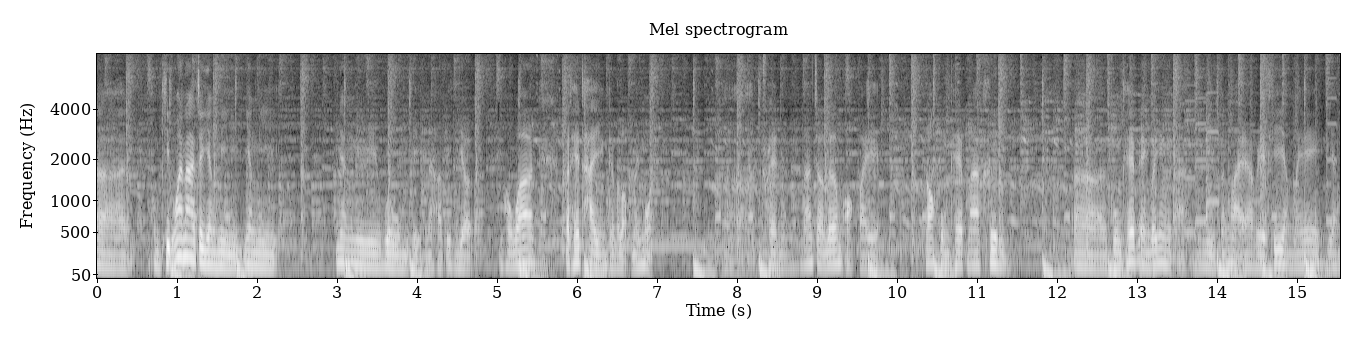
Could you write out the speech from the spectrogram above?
ออผมคิดว่าน่าจะยังมียังมียังมี room อีกนะครับ อีกเยอะ เพราะว่าประเทศไทยยัง develop ไม่หมดเทรนด์น่าจะเริ่มออกไป นอกกรุงเทพมากขึ้น กรุงเทพเองก็ยังมีอีกตั้งหลาย area ที่ยังไม่ยัง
